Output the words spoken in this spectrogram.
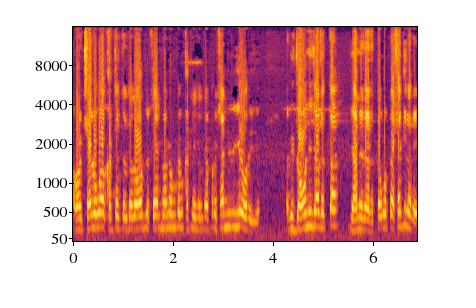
हमारे छह लोगों का खर्चा चलता था और जो सेलमैन है, उनका भी खर्चा चलता है। परेशानी तो ये हो रही है। अभी गाँव नहीं जा सकता, यहाँ नहीं रह सकता। वो पैसा किधर है?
